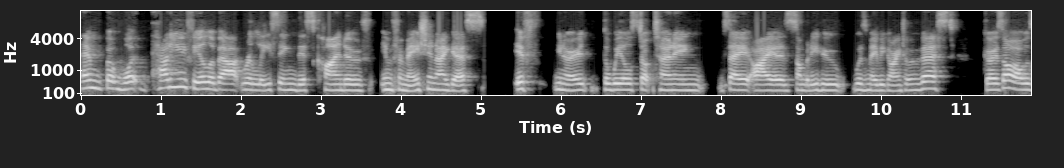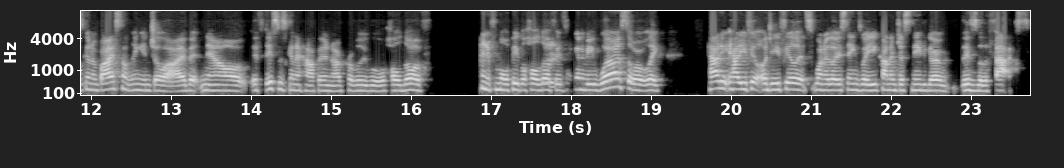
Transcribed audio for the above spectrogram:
and but what? How do you feel about releasing this kind of information? I guess if you know the wheels stop turning. Say I, as somebody who was maybe going to invest, goes, "Oh, I was going to buy something in July, but now if this is going to happen, I probably will hold off." And if more people hold off, is it going to be worse, or like? How do you, how do you feel? Or do you feel it's one of those things where you kind of just need to go, these are the facts?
